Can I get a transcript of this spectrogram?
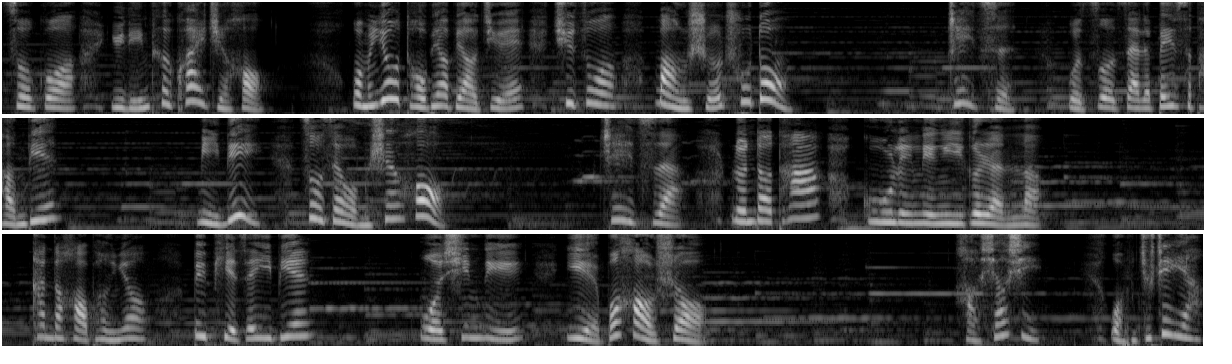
做过雨林特快之后，我们又投票表决去做蟒蛇出洞。这次我坐在了杯子旁边，米粒坐在我们身后。这次，轮到他孤零零一个人了。看到好朋友被撇在一边，我心里也不好受。好消息！我们就这样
